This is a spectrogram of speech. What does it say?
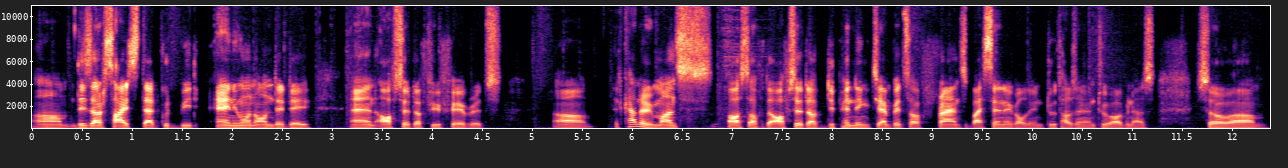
Um, these are sides that could beat anyone on their day and offset a few favorites. Um, it kind of reminds us of the offset of defending champions of France by Senegal in 2002, Avinash. So um,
